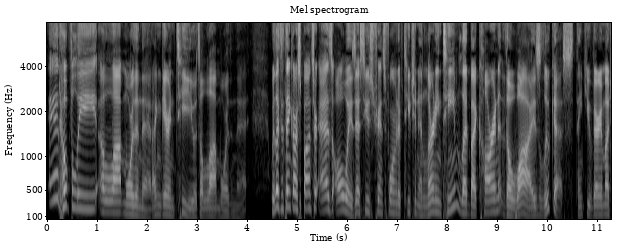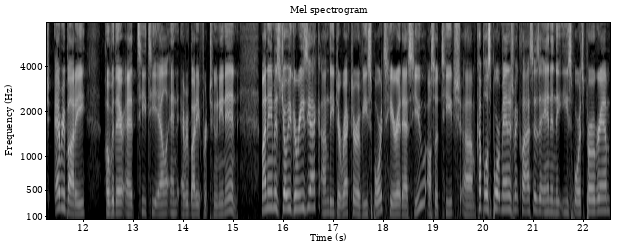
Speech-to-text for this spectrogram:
and hopefully a lot more than that. I can guarantee you it's a lot more than that. We'd like to thank our sponsor, as always, SU's Transformative Teaching and Learning team, led by Karin the Wise Lucas. Thank you very much, everybody over there at TTL, and everybody for tuning in. My name is Joey Gariziak. I'm the director of esports here at SU. Also teach um, a couple of sport management classes and in the esports program.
